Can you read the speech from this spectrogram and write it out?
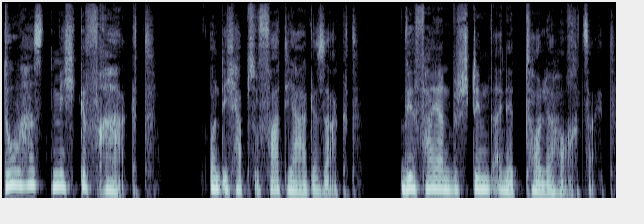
du hast mich gefragt und ich habe sofort Ja gesagt. Wir feiern bestimmt eine tolle Hochzeit.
